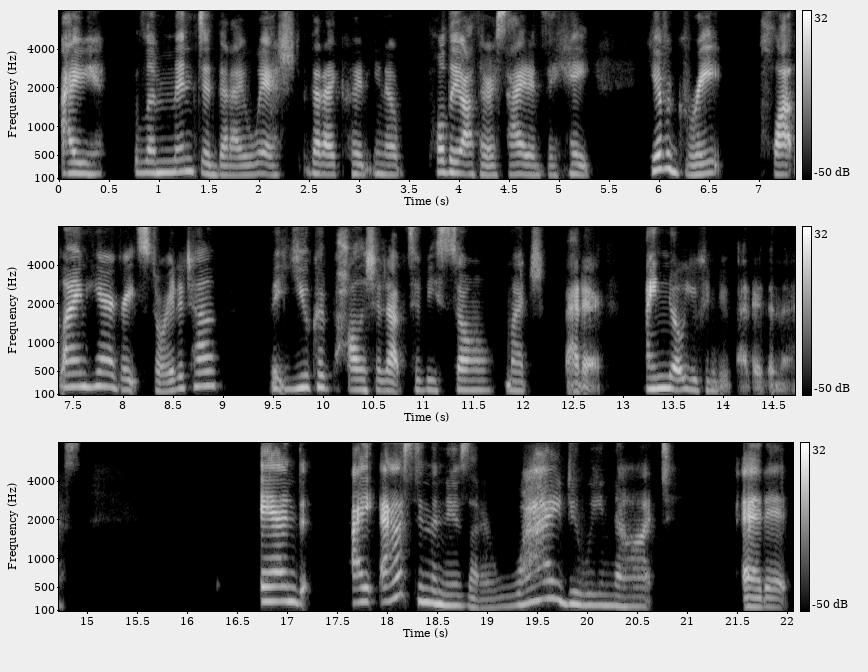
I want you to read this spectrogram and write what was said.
I lamented that I wished that I could, you know, pull the author aside and say, hey, you have a great plot line here, a great story to tell, but you could polish it up to be so much better. I know you can do better than this. And I asked in the newsletter, why do we not edit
